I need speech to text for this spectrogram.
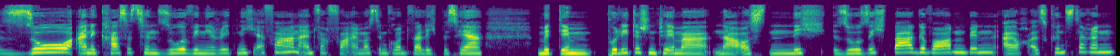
so eine krasse Zensur wie Nirit nicht erfahren, einfach vor allem aus dem Grund, weil ich bisher mit dem politischen Thema Nahosten nicht so sichtbar geworden bin, auch als Künstlerin.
